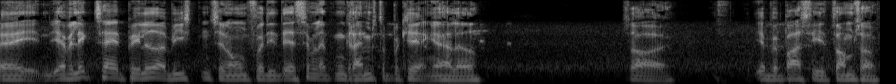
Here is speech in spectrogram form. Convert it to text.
Øh, jeg vil ikke tage et billede og vise den til nogen, fordi det er simpelthen den grimmeste parkering, jeg har lavet. Så øh, jeg vil bare sige thumbs up.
